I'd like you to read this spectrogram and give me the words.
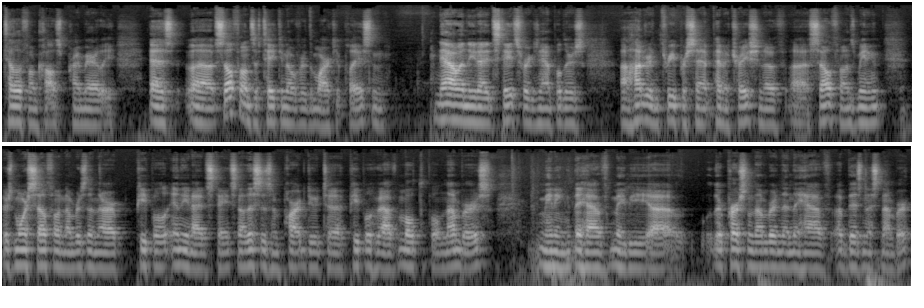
telephone calls primarily as uh, cell phones have taken over the marketplace, and now in the United States, for example, there's 103% penetration of uh, cell phones, meaning there's more cell phone numbers than there are people in the United States. Now, this is in part due to people who have multiple numbers, meaning they have maybe uh, their personal number and then they have a business number.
